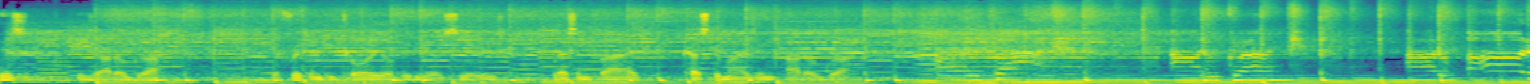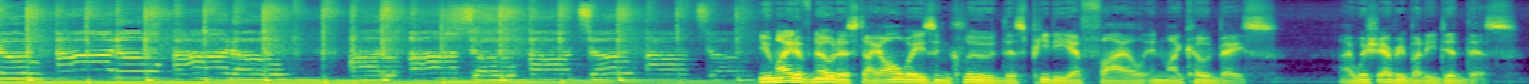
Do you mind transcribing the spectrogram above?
This is AutoGroq, the frickin' tutorial video series. Lesson 5, Customizing AutoGroq. Auto Groq, auto auto, auto auto, auto auto, auto auto. You might have noticed I always include this PDF file in my codebase. I wish everybody did this.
